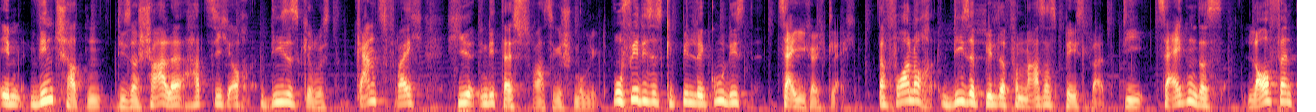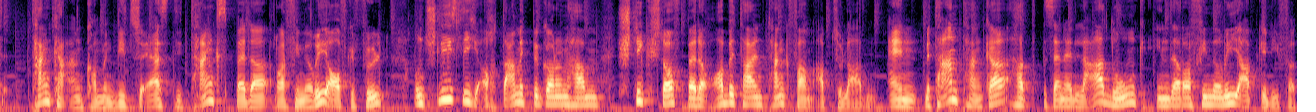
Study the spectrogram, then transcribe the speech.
Im Windschatten dieser Schale hat sich auch dieses Gerüst ganz frech hier in die Teststraße geschmuggelt. Wofür dieses Gebilde gut ist, zeige ich euch gleich. Davor noch diese Bilder von NASA Spaceflight. Die zeigen dass laufend Tanker ankommen, die zuerst die Tanks bei der Raffinerie aufgefüllt und schließlich auch damit begonnen haben Stickstoff bei der orbitalen Tankfarm abzuladen. Ein Methantanker hat seine Ladung in der Raffinerie abgeliefert.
